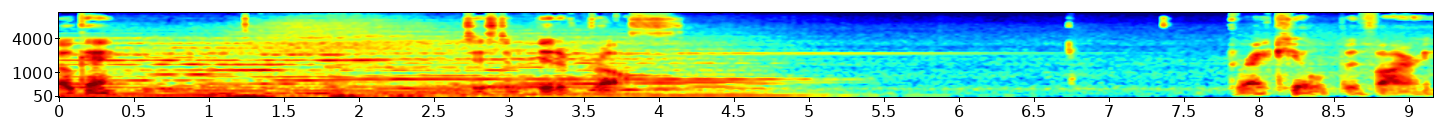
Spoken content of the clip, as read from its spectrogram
Okay. Just a bit of broth. Brachial Bivari.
